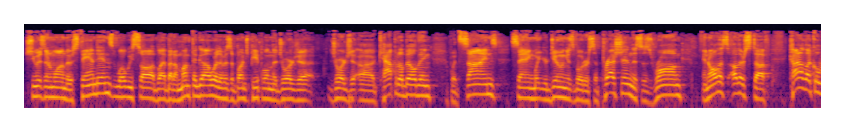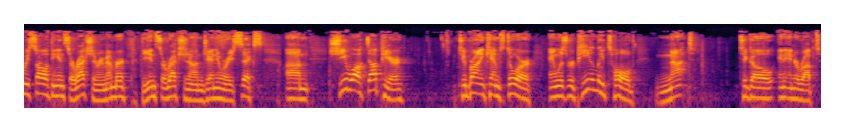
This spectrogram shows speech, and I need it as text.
She was in one of those stand-ins. What we saw about a month ago, where there was a bunch of people in the Georgia Georgia uh, Capitol building with signs saying what you're doing is voter suppression. This is wrong, and all this other stuff. Kind of like what we saw with the insurrection. Remember the insurrection on January 6th. Um, she walked up here to Brian Kemp's door and was repeatedly told not to go and interrupt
